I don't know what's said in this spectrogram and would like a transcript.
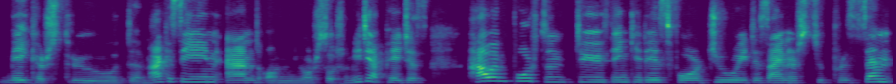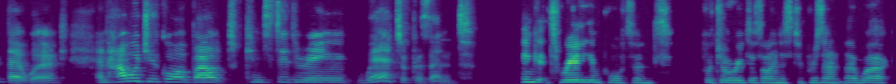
makers through the magazine and on your social media pages. How important do you think it is for jewelry designers to present their work? And how would you go about considering where to present? I think it's really important for jewelry designers to present their work.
